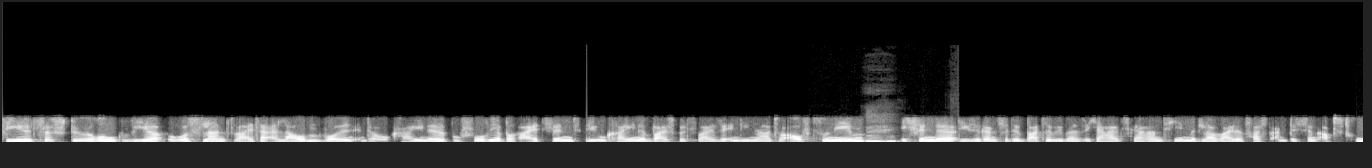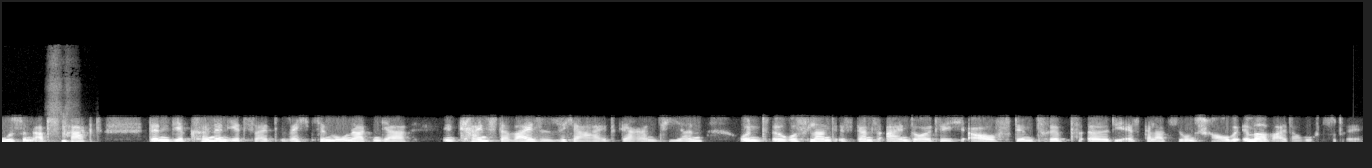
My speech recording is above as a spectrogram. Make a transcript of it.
viel Zerstörung wir Russland weiter erlauben wollen in der Ukraine, bevor wir bereit sind, die Ukraine beispielsweise in die NATO aufzunehmen. Mhm. Ich finde diese ganze Debatte über Sicherheitsgarantien mittlerweile fast ein bisschen abstrus und abstrakt, denn wir können jetzt seit 16 Monaten ja in keinster Weise Sicherheit garantieren. Und äh, Russland ist ganz eindeutig auf dem Trip, äh, die Eskalationsschraube immer weiter hochzudrehen.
